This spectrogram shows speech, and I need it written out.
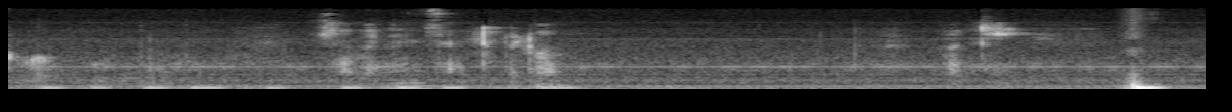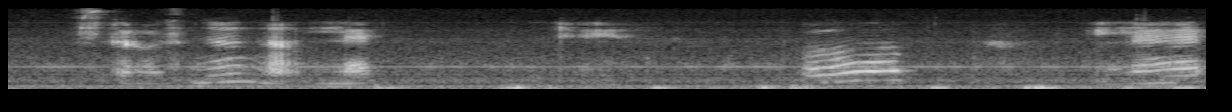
20 Sama dengan 1 per 20 seterusnya nak let okay. up let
